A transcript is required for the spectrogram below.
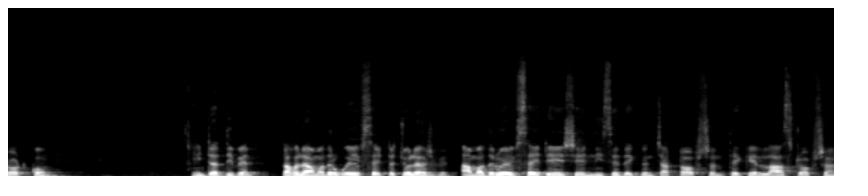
dot com enter দিবেন, তাহলে আমাদের ওয়েবসাইটটা চলে আসবে। আমাদের ওয়েবসাইটে এসে নিচে দেখবেন চারটা অপশান থেকে লাস্ট অপশান,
